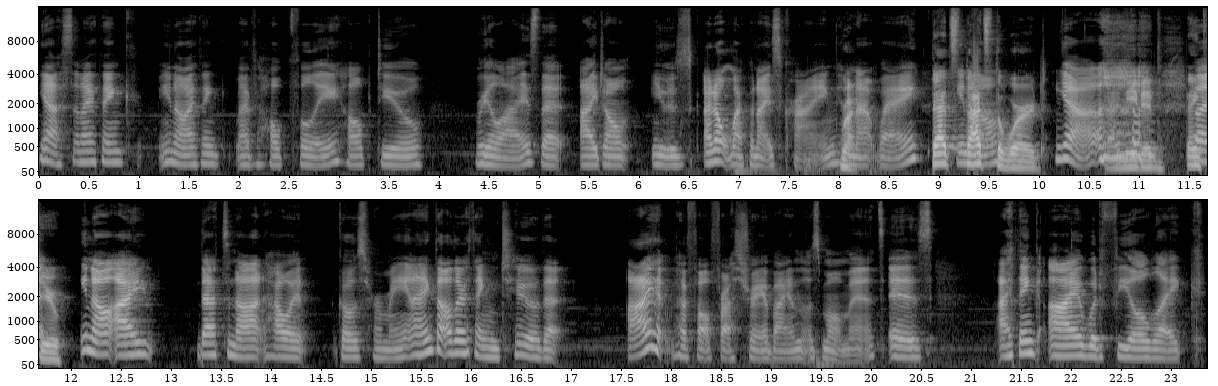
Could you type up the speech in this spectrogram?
Yes, and I think, you know, I think I've hopefully helped you realize that I don't use I don't weaponize crying Right. in that way. That's you that's know? the word Yeah. I needed. Thank But, you. You know, I that's not how it goes for me. And I think the other thing too that I have felt frustrated by in those moments is I think I would feel like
